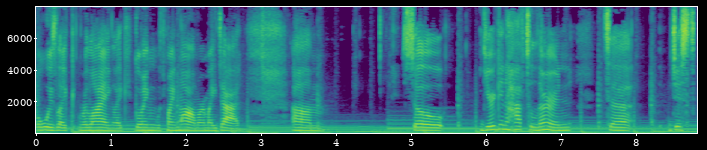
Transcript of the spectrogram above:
always like relying, like going with my mom or my dad. Um, so you're gonna have to learn to just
